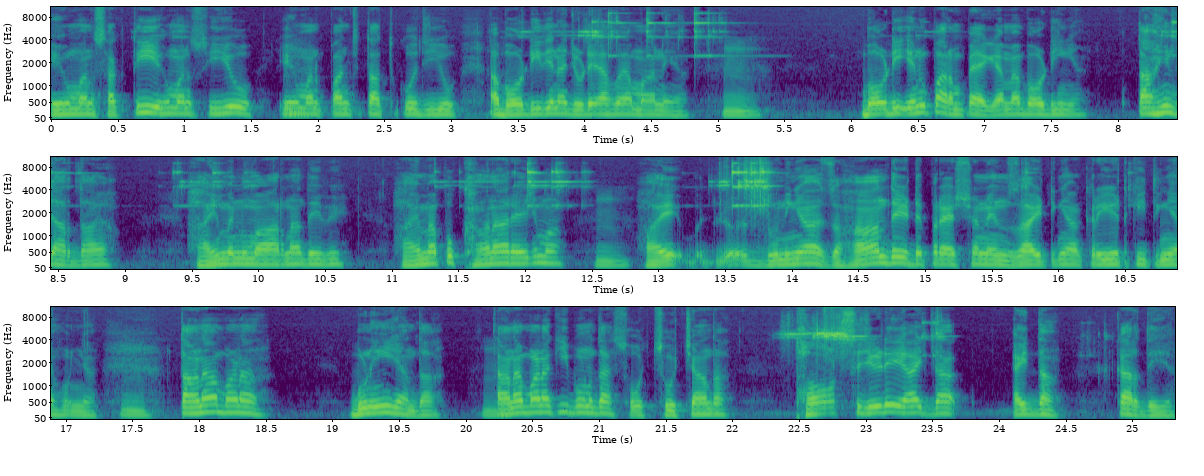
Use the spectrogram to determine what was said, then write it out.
ਇਹ ਮਨ ਸ਼ਕਤੀ ਇਹ ਮਨ ਸੀਓ ਇਹ ਮਨ ਪੰਜ ਤਤ ਕੋ ਜੀਓ। ਆ ਬਾਡੀ ਦੇ ਨਾਲ ਜੁੜਿਆ ਹੋਇਆ ਮਨ ਆ। ਹੂੰ। ਬਾਡੀ ਇਹਨੂੰ ਭਰਮ ਪੈ ਗਿਆ ਮੈਂ ਬਾਡੀ ਆ। ਤਾਂ ਹੀ ਡਰਦਾ ਆ। ਹਾਏ ਮੈਨੂੰ ਮਾਰ ਨਾ ਦੇਵੇ। ਹਾਏ ਮੈਂ ਭੁੱਖਾ ਨਾ ਰਹਿ ਜਾਵਾਂ। ਹੂੰ। ਹਾਏ ਦੁਨੀਆ ਜਹਾਨ ਦੇ ਡਿਪਰੈਸ਼ਨ ਐਂਜ਼ਾਈਟੀਆਂ ਕ੍ਰੀਏਟ ਕੀਤੀਆਂ ਹੋਈਆਂ। ਤਾਣਾ ਬਾਣਾ ਬੁਣੀ ਜਾਂਦਾ। ਤਾਣਾ ਬਾਣਾ ਕੀ ਬੁਣਦਾ? ਸੋਚ ਸੋਚਾਂ ਦਾ। ਥਾਟਸ ਜਿਹੜੇ ਆ ਇਦਾਂ ਇਦਾਂ ਕਰਦੇ ਆ।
